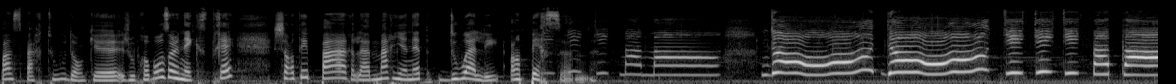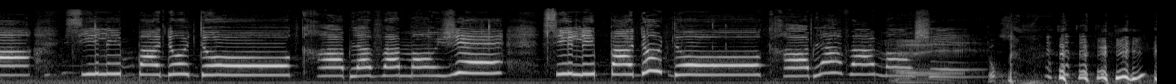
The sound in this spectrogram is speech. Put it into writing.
Passe-Partout. Donc, euh, je vous propose un extrait chanté par la marionnette Doualé en personne. Maman, do, do, tit, tit, tit, papa. S'il est pas dodo, crabe là va manger. S'il est pas dodo, crabe là va manger.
